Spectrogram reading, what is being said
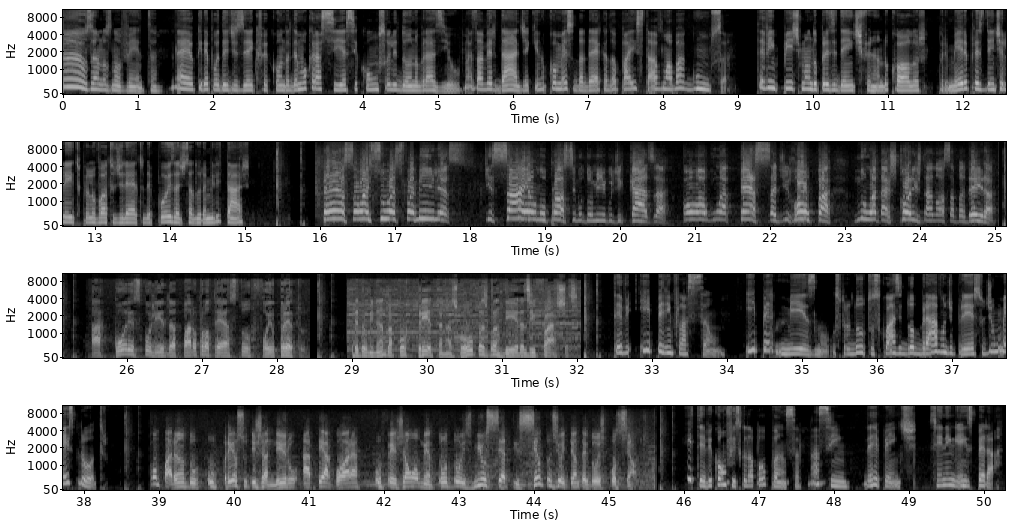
Ah, os anos 90. É, eu queria poder dizer que foi quando a democracia se consolidou no Brasil, mas a verdade é que no começo da década o país estava uma bagunça. Teve impeachment do presidente Fernando Collor, primeiro presidente eleito pelo voto direto depois da ditadura militar. Peçam às suas famílias que saiam no próximo domingo de casa com alguma peça de roupa numa das cores da nossa bandeira. A cor escolhida para o protesto foi o preto. Predominando a cor preta nas roupas, bandeiras e faixas. Teve hiperinflação. Hiper mesmo. Os produtos quase dobravam de preço de um mês para o outro. Comparando o preço de janeiro até agora, o feijão aumentou 2.782%. E teve confisco da poupança, assim, de repente, sem ninguém esperar.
